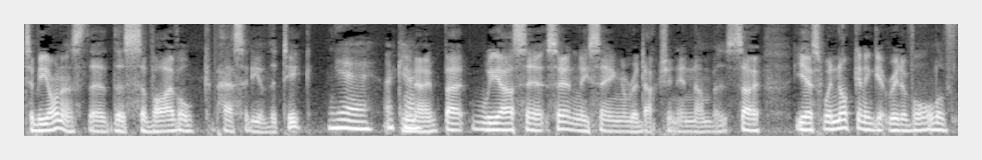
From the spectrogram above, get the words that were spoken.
to be honest, the the survival capacity of the tick. yeah okay You know, but we are cer- certainly seeing a reduction in numbers. So yes, we're not going to get rid of all of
